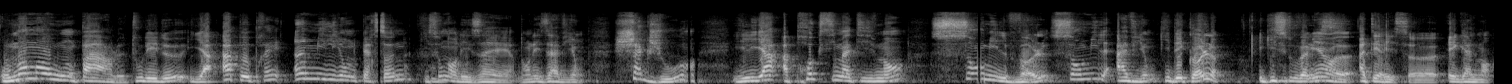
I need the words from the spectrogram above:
Au moment où on parle tous les deux, il y a à peu près un million de personnes qui sont dans les airs, dans les avions. Chaque jour, il y a approximativement 100 000 vols, 100 000 avions qui décollent et qui, si tout va bien, euh, atterrissent euh, également.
